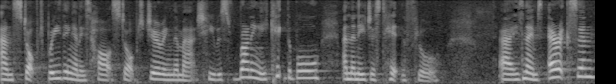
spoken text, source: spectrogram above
and stopped breathing and his heart stopped during the match. He was running, he kicked the ball, and then he just hit the floor. Uh, his name's Eriksen,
